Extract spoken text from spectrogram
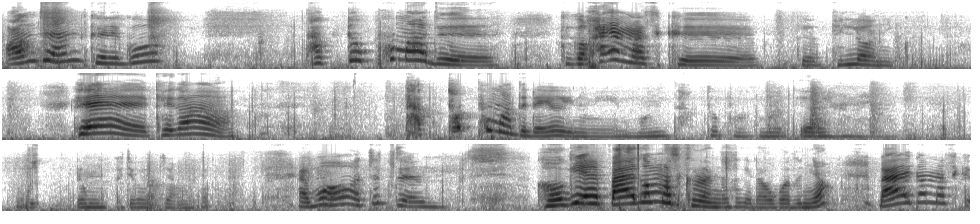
아무튼 그리고 닥터 포마드 그거 하얀 마스크 그 빌런이 있거든요. 걔 걔가 닥터 포마드래요 이름이. 뭔 닥터 포마드야 이름이. 너무 그지 같지 않아요? 아뭐 어쨌든 거기에 빨간 마스크라는 녀석이 나오거든요. 빨간 마스크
